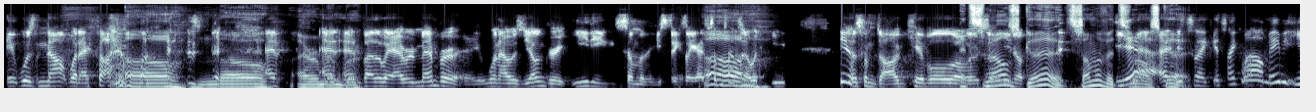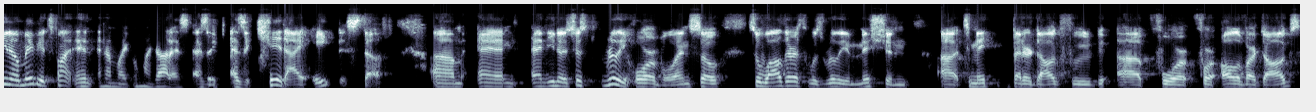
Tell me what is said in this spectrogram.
it was not what I thought it Oh was. no, And- I remember. And, and by the way, I remember when I was younger eating some of these things. Like I, sometimes I Oh. would eat, you know, some dog kibble or it smells you know, good. Some of it yeah, smells good. it's like it's like well maybe you know maybe it's fine. And, and I'm like oh my god as, as a as a kid I ate this stuff. Um, and and you know it's just really horrible. And so so Wild Earth was really a mission uh, to make better dog food uh, for for all of our dogs.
